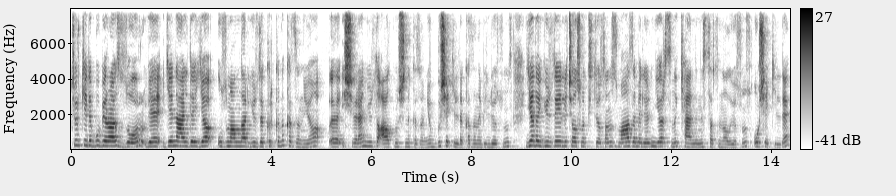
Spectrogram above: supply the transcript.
Türkiye'de bu biraz zor ve genelde ya uzmanlar %40'ını kazanıyor, e, işveren %60'ını kazanıyor. Bu şekilde kazanabiliyorsunuz. Ya da %50 çalışmak istiyorsanız malzemelerin yarısını kendiniz satın alıyorsunuz. O şekilde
